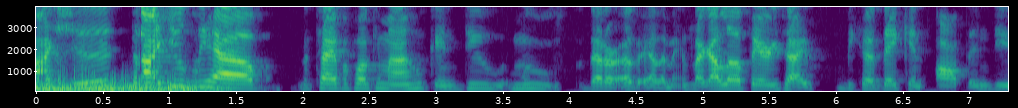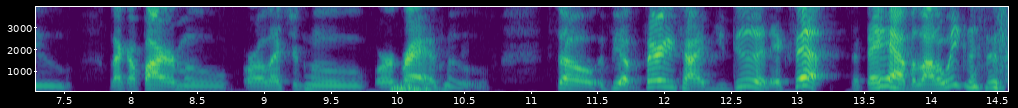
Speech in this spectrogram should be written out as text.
I should, but I usually have the type of Pokemon who can do moves that are other elements. Like I love fairy types because they can often do like a fire move or electric move or a grass move. So if you have fairy type, you good, except that they have a lot of weaknesses.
